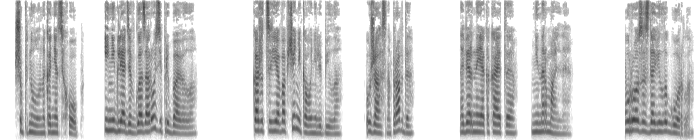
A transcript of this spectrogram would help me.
— шепнула, наконец, Хоуп, и, не глядя в глаза Розе, прибавила. «Кажется, я вообще никого не любила. Ужасно, правда? Наверное, я какая-то ненормальная». У Розы сдавило горло.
